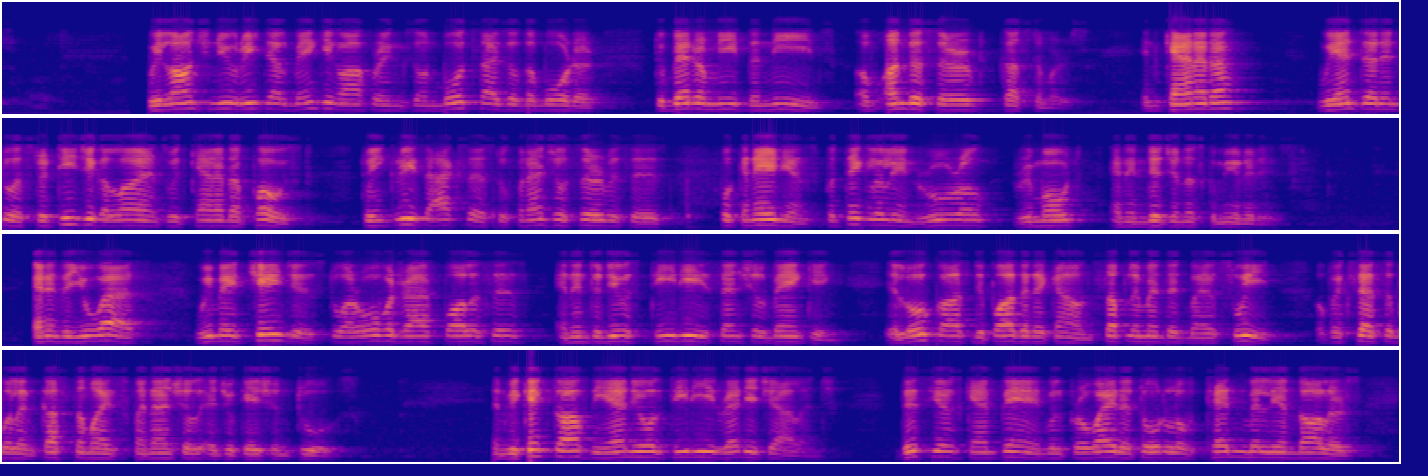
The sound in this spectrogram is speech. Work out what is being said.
We launched new retail banking offerings on both sides of the border to better meet the needs of underserved customers. In Canada, we entered into a strategic alliance with Canada Post to increase access to financial services for Canadians, particularly in rural, remote, and indigenous communities. And In the U.S., we made changes to our overdraft policies and introduced TD Essential Banking, a low-cost deposit account supplemented by a suite of accessible and customized financial education tools. And we kicked off the annual TD Ready Challenge. This year's campaign will provide a total of $10 million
